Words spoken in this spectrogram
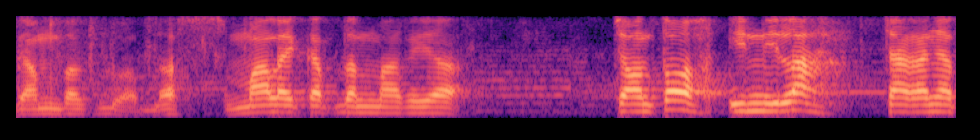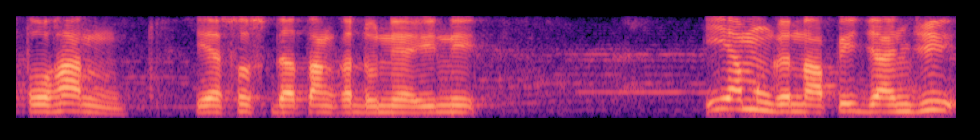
gambar 12 malaikat dan Maria contoh inilah caranya Tuhan Yesus datang ke dunia ini. Ia menggenapi janji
